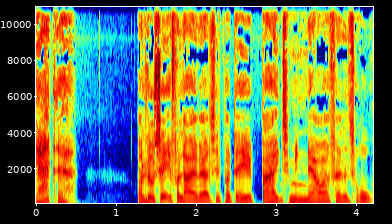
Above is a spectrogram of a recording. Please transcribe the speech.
Ja da. Og lås af for legeværelset et par dage, bare indtil mine nerver er faldet til ro.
